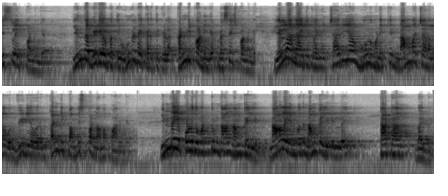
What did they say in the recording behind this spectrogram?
டிஸ்லைக் பண்ணுங்கள் இந்த வீடியோவை பற்றி உங்களுடைய கருத்துக்களை கண்டிப்பாக நீங்கள் மெசேஜ் பண்ணுங்கள் எல்லா ஞாயிற்றுக்கிழமையும் சரியாக மூணு மணிக்கு நம்ம சேனலில் ஒரு வீடியோ வரும். கண்டிப்பாக மிஸ் பண்ணாமல் பாருங்கள் இன்றைய பொழுது மட்டும்தான் நம் கையில். நாளை என்பது நம் கையில் இல்லை. டாடா பை பை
